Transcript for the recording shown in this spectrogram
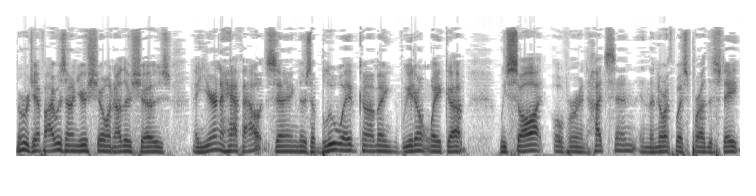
remember, Jeff, I was on your show and other shows a year and a half out saying there's a blue wave coming. If we don't wake up, we saw it over in Hudson in the northwest part of the state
